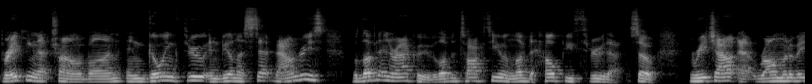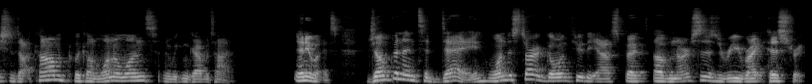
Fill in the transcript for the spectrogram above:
breaking that trauma bond, and going through and be able to set boundaries, would love to interact with you. Would love to talk to you and love to help you through that. So reach out at rawmotivations.com, click on one on ones, and we can grab a time. Anyways, jumping in today, want to start going through the aspect of narcissist rewrite history.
